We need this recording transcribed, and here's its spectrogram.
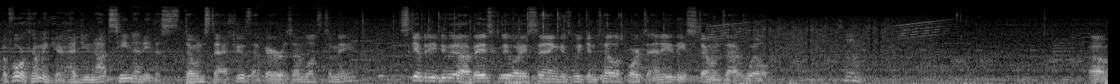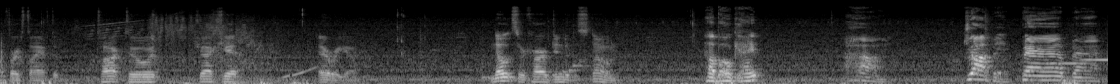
Before coming here, had you not seen any of the stone statues that bear resemblance to me? Skippity doo dah. Basically, what he's saying is we can teleport to any of these stones at will. Oh, first I have to talk to it, check it. There we go. Notes are carved into the stone. Okay. Ah. Drop it. Bah, bah.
